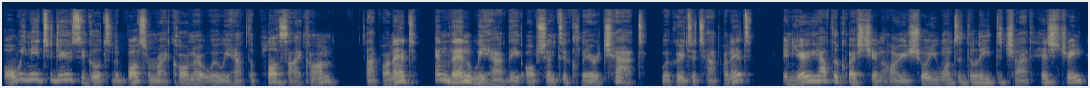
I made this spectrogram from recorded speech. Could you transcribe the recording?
all we need to do is to go to the bottom right corner where we have the plus icon Tap on it, and then we have the option to clear chat. We're going to tap on it, and here you have the question, are you sure you want to delete the chat history?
